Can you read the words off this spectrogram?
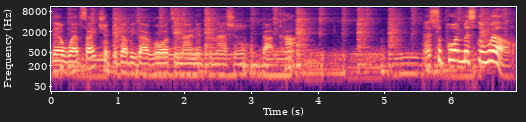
their website, www.royalty9international.com. And support Mr. Will.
